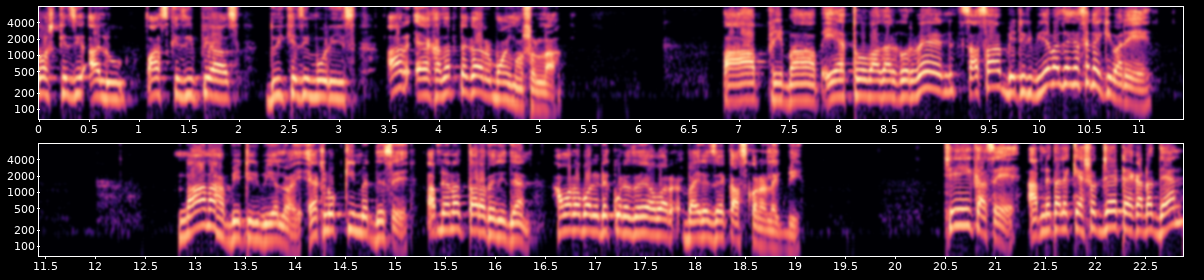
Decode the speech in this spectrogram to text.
দশ কেজি আলু পাঁচ কেজি পেঁয়াজ দুই কেজি মরিচ আর এক হাজার টাকার ময় মশলা। বাপ রে বাপ এত বাজার করবেন? চাচা বেটির বিয়ে বাজে গেছে নাকি বারে? না না বেটির বিয়ে লয়। এক লোক কিনবে দেশে। আপনি না তাড়াতাড়ি দেন। আমার আবার এটা করে যায় আবার বাইরে যায় কাজ করা লাগবে। ঠিক আছে। আপনি তাহলে ক্যাশর যায় টাকাটা দেন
